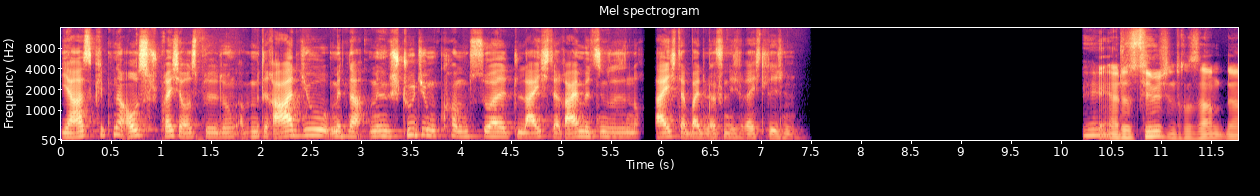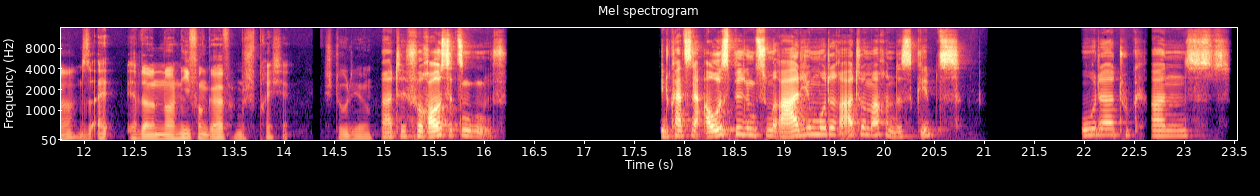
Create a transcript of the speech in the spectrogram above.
Ja, es gibt eine Aus Sprecherausbildung, aber mit Radio, mit, einer, mit einem Studium kommst du halt leichter rein, beziehungsweise noch leichter bei den öffentlich-rechtlichen. Ja, das ist ziemlich interessant, ja. Das, äh, ich habe da noch nie von gehört vom Sprecherstudium. Warte, Voraussetzungen. Du kannst eine Ausbildung zum Radiomoderator machen, das gibt's. Oder du kannst.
